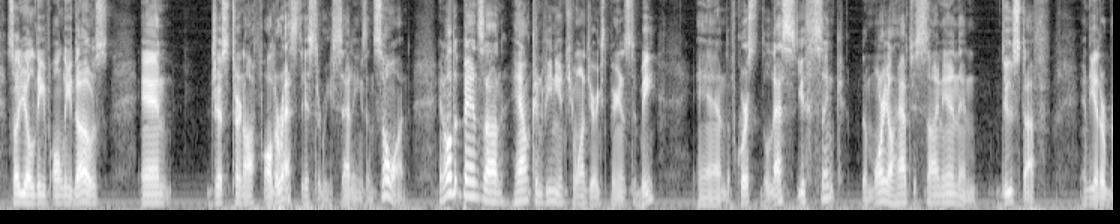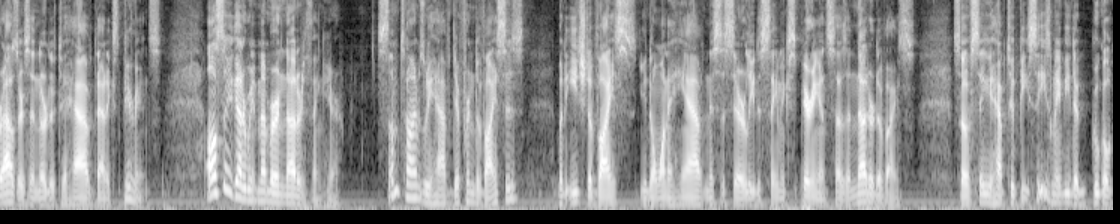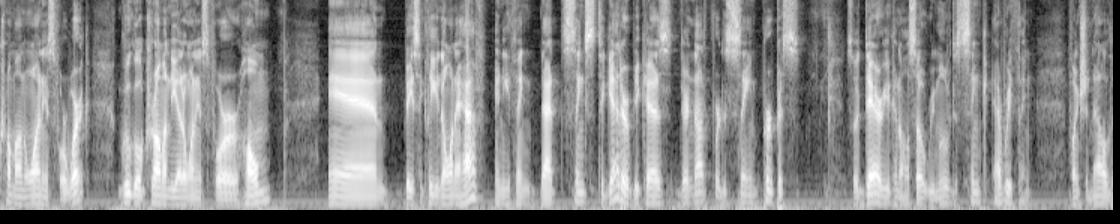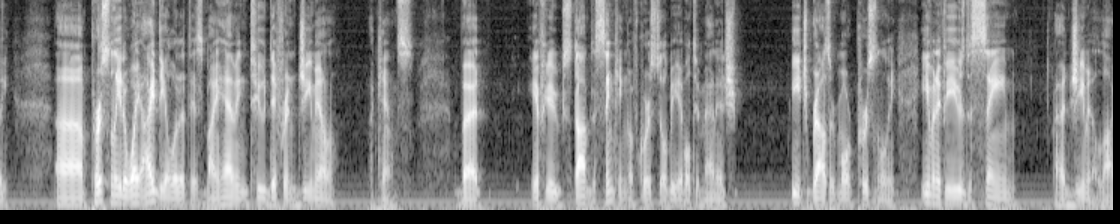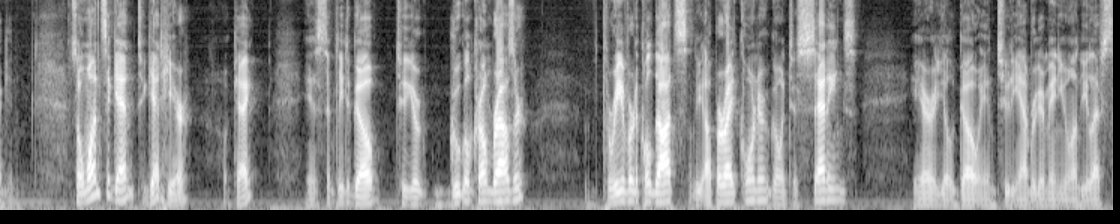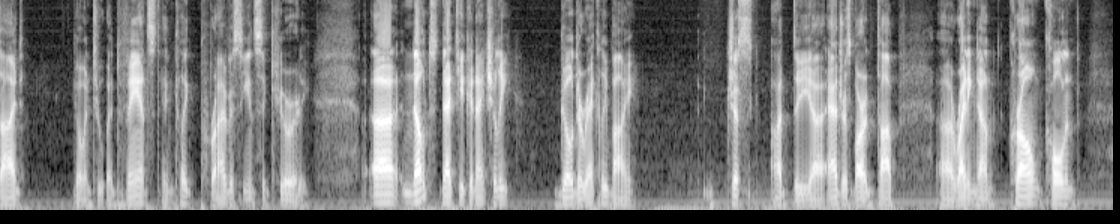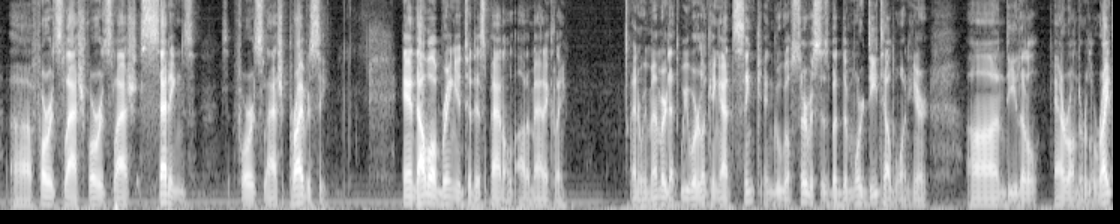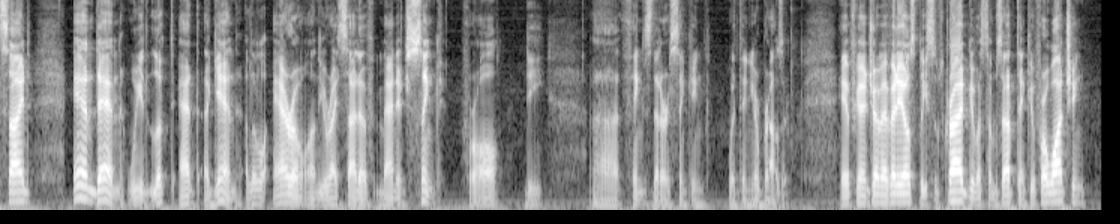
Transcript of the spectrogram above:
So you'll leave only those and just turn off all the rest, history, settings, and so on. It all depends on how convenient you want your experience to be. And of course, the less you sync, the more you'll have to sign in and do stuff in the other browsers in order to have that experience. Also, you got to remember another thing here. Sometimes we have different devices but each device you don't want to have necessarily the same experience as another device. So say you have two PCs, maybe the Google Chrome on one is for work, Google Chrome on the other one is for home, and basically you don't want to have anything that syncs together because they're not for the same purpose. So there you can also remove the sync everything functionality. Uh, personally, the way I deal with it is by having two different Gmail accounts. But if you stop the syncing, of course, you'll be able to manage each browser more personally, even if you use the same uh, Gmail login. So once again, to get here, okay, is simply to go to your Google Chrome browser, three vertical dots on the upper right corner, go into settings. Here you'll go into the hamburger menu on the left side, go into advanced and click privacy and security. Uh, note that you can actually go directly by just at the uh, address bar at the top, uh, writing down Chrome colon uh, forward slash forward slash settings forward slash privacy. and that will bring you to this panel automatically. And remember that we were looking at sync and Google services, but the more detailed one here on the little arrow on the right side. And then we looked at, again, a little arrow on the right side of Manage Sync for all the uh, things that are syncing within your browser. If you enjoy my videos, please subscribe, give us a thumbs up. Thank you for watching.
